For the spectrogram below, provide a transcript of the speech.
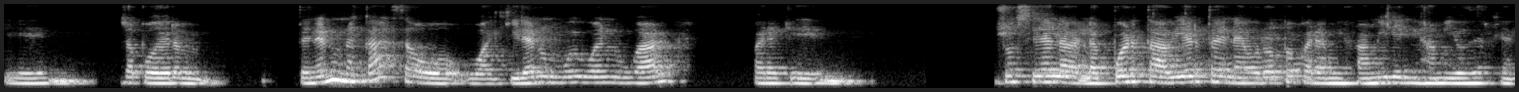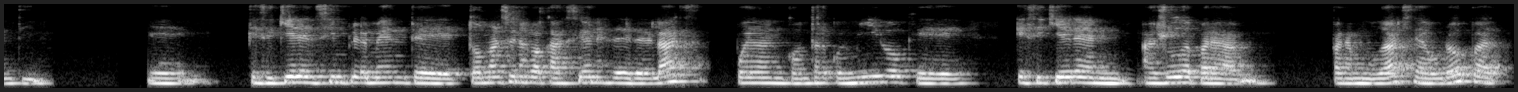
eh, ya poder mm, tener una casa o, alquilar un muy buen lugar para que yo sea la, puerta abierta en Europa para mi familia y mis amigos de Argentina. Eh, que si quieren simplemente tomarse unas vacaciones de relax, puedan contar conmigo, que, que si quieren ayuda para, para mudarse a Europa,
